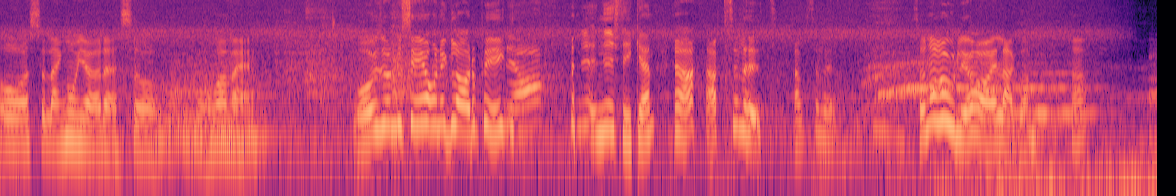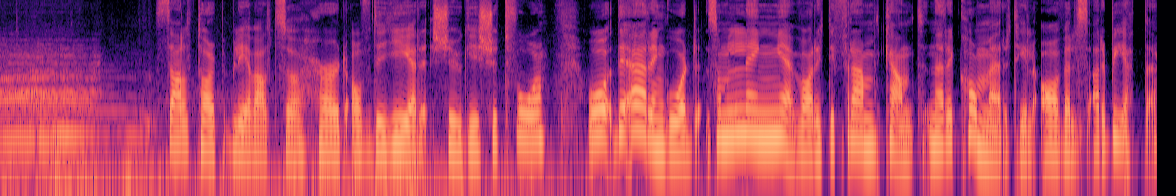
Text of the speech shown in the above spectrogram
och så länge hon gör det så får hon vara med. Och som du ser, hon är glad och pigg. Ja, ny nyfiken. ja, absolut. absolut. Så hon är rolig att ha i ladugården. Ja. Saltorp blev alltså Heard of the Year 2022 och det är en gård som länge varit i framkant när det kommer till avelsarbete.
